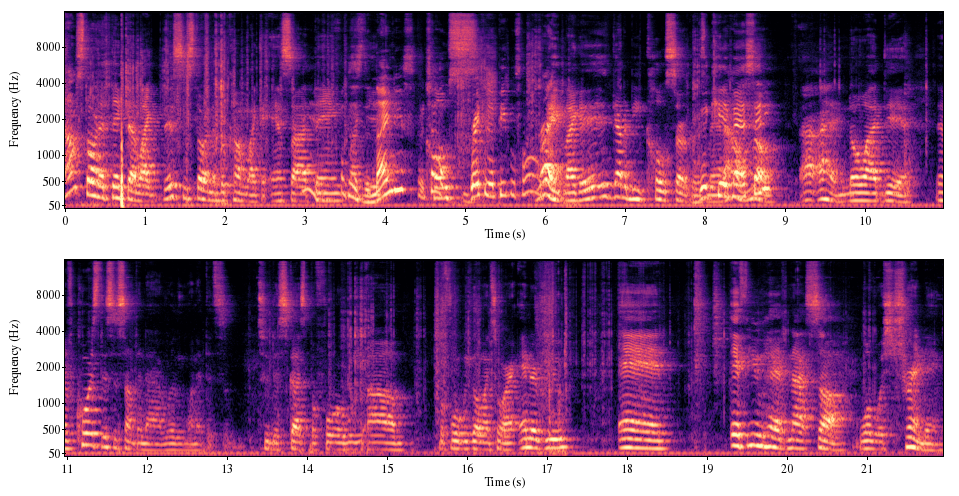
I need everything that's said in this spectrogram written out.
I'm starting to think that like this is starting to become like an inside thing. What like the it- nineties? close- breaking into people's homes. Right, like it, it got to be close circles. Good man. Kid, I City? I, I had no idea, and of course, this is something that I really wanted to, to discuss before we um before we go into our interview. And if you have not saw what was trending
